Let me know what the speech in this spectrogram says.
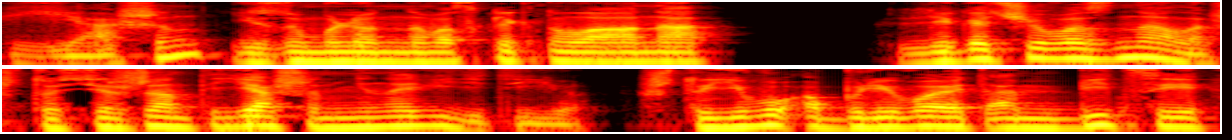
«Яшин?» – изумленно воскликнула она. Легачева знала, что сержант Яшин ненавидит ее, что его обуревают амбиции,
